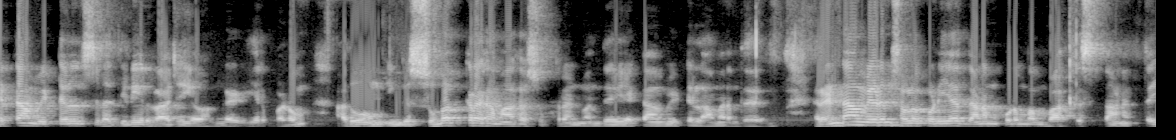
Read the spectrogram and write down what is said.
எட்டாம் வீட்டில் சில திடீர் ராஜயோகங்கள் ஏற்படும். அதுவும் இங்கு சுபக்கிரகமாக சுக்கரன் வந்து எட்டாம் வீட்டில் அமர்ந்து ரெண்டாம் வீடுன்னு சொல்லக்கூடிய தனம் குடும்பம் வாக்குஸ்தானத்தை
